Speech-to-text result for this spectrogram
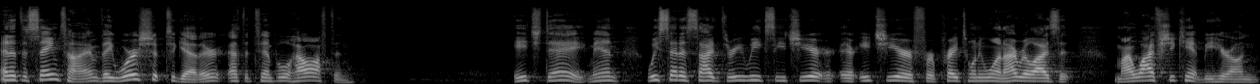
And at the same time, they worship together at the temple how often? Each day. Man, we set aside three weeks each year, er, each year for Pray 21. I realize that my wife, she can't be here on,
